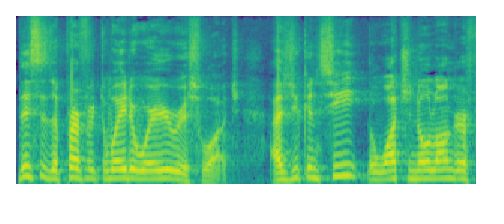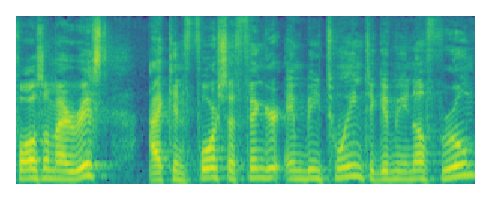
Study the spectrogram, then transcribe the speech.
This is the perfect way to wear your wristwatch. As you can see, the watch no longer falls on my wrist. I can force a finger in between to give me enough room.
